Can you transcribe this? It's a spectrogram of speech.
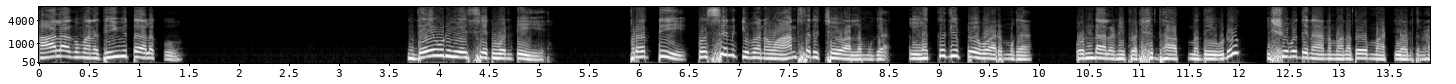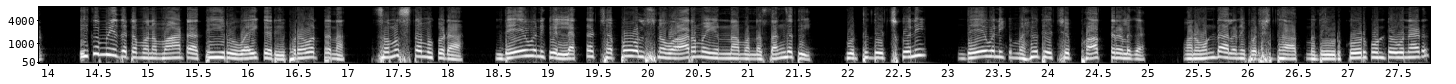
అలాగ మన జీవితాలకు దేవుడు వేసేటువంటి ప్రతి క్వశ్చన్కి మనం ఆన్సర్ ఇచ్చే వాళ్ళముగా లెక్క చెప్పే వారముగా ఉండాలని పరిశుద్ధాత్మ దేవుడు ఈ మనతో మాట్లాడుతున్నాడు. ఇక మీదట మన మాట తీరు వైఖరి ప్రవర్తన సమస్తము కూడా దేవునికి లెక్క చెప్పవలసిన వారమై ఉన్నామన్న సంగతి గుర్తు తెచ్చుకొని దేవునికి మహిమ తెచ్చే పాత్రలుగా మనం ఉండాలని పరిశుద్ధాత్మ దేవుడు కోరుకుంటూ ఉన్నాడు.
